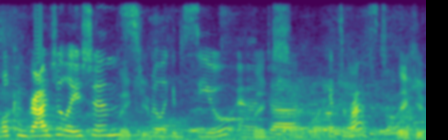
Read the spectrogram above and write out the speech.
Well, congratulations. Thank you. Really good to see you, and uh, get some rest. Thank you.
